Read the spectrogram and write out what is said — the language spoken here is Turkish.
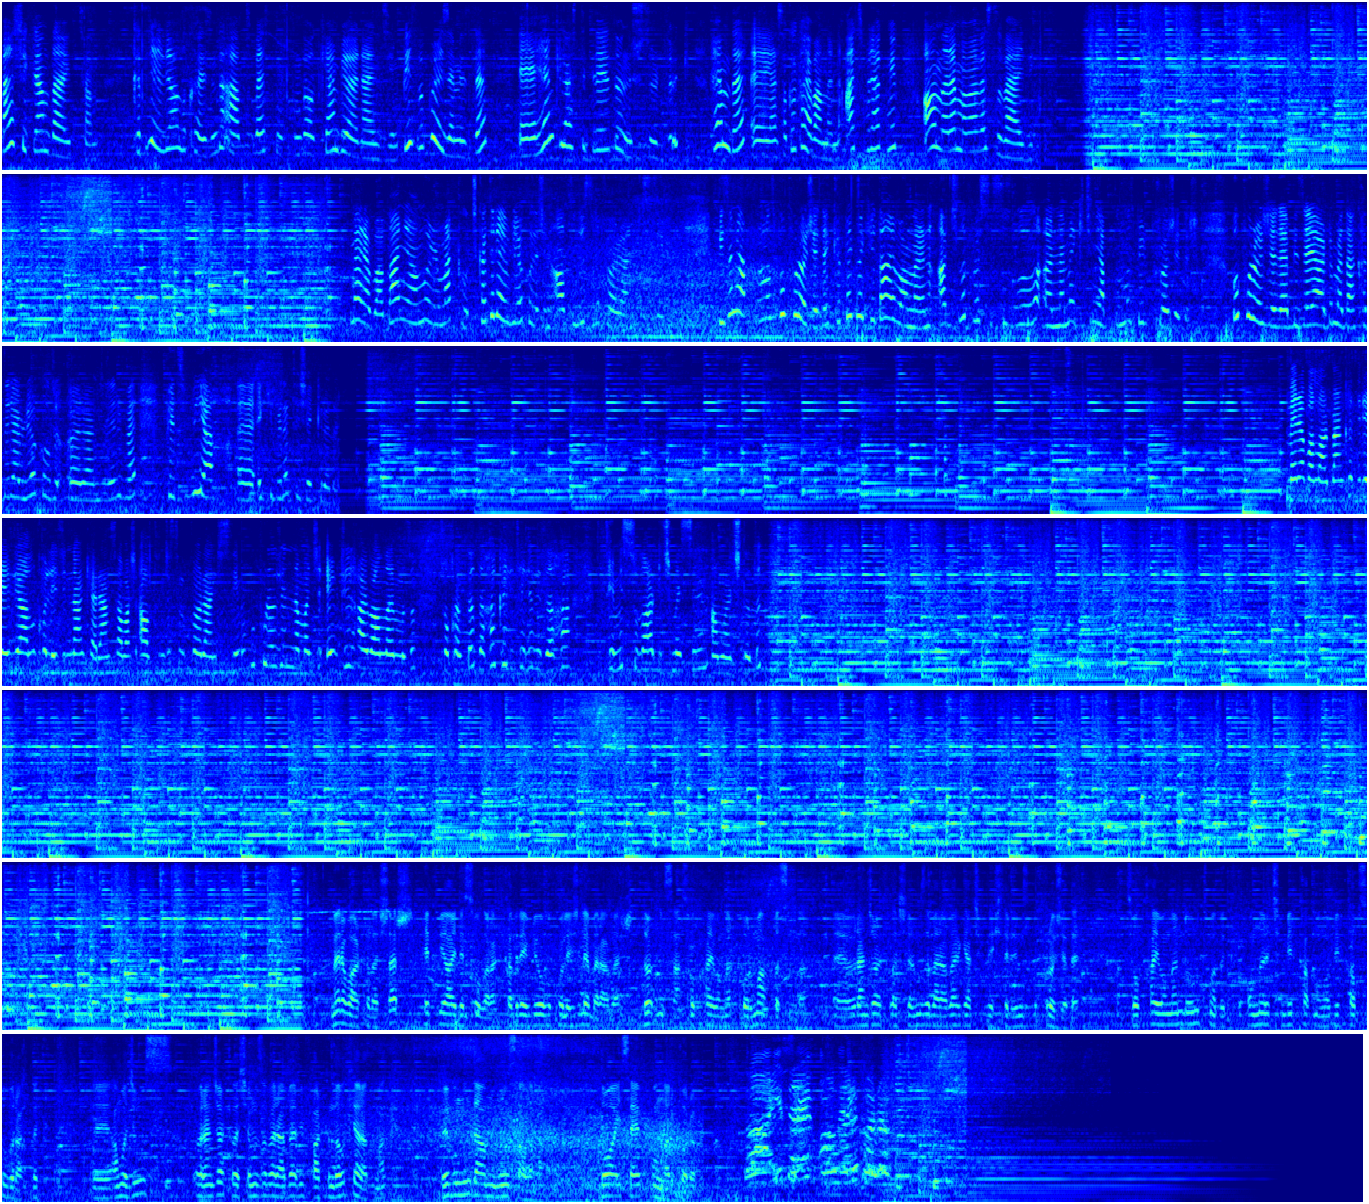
Meryem Dayıtan. Kadir Evliyalı Koleji'nde 6B sınıfında okuyan bir öğrenciyim. Biz bu projemizde e, hem plastikleri dönüştürdük hem de e, yani sokak hayvanlarını aç bırakmayıp onlara mama ve su verdik. Merhaba, ben Yağmur Irmak Kılıç. Kadir Evliya Koleji'nin 6. sınıf öğrencisiyim. Bizim yaptığımız bu projede köpek ve kedi hayvanlarının açlık ve susuzluğunu önlemek için yaptığımız bir projedir. Bu projede bize yardım eden Kadir Evliya Koleji öğrencileri ve Petvia e, ekibine teşekkür ederim. Merhabalar ben Kadir Evliyalı Koleji'nden Kerem Savaş 6. sınıf öğrencisiyim. Bu projenin amacı evcil hayvanlarımızın sokakta daha kaliteli ve daha temiz sular içmesinin amaçladık. Merhaba arkadaşlar. Petvi ailesi olarak Kadir Evliyoğlu Koleji ile beraber 4 Nisan Sokak Hayvanları Koruma Haftası'nda e, öğrenci arkadaşlarımızla beraber gerçekleştirdiğimiz bu projede sokak hayvanlarını da unutmadık. Onlar için bir kap mama, bir kap su bıraktık. E, amacımız öğrenci arkadaşlarımızla beraber bir farkındalık yaratmak ve bunun devamlılığını sağlamak. Doğayı sev, onları koru. Doğayı sev,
